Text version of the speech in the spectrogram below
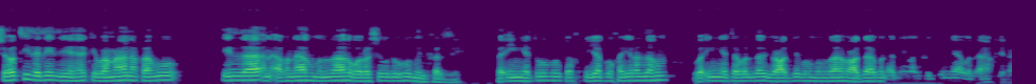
چوتھی دلیل یہ ہے کہ ومان قمو اللہ ان اللہ و رسول من فضل فإن يتوبوا يكو خيرا لهم وإن يتولوا يعذبهم الله عذابا أليما في الدنيا والآخرة.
